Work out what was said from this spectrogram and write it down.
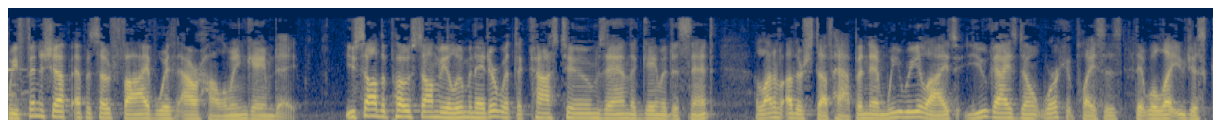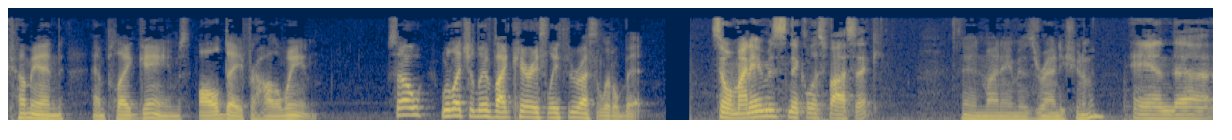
We finish up episode 5 with our Halloween game day. You saw the post on the Illuminator with the costumes and the game of descent. A lot of other stuff happened, and we realized you guys don't work at places that will let you just come in and play games all day for Halloween. So, we'll let you live vicariously through us a little bit. So my name is Nicholas Vasek, And my name is Randy Schuneman. And uh,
